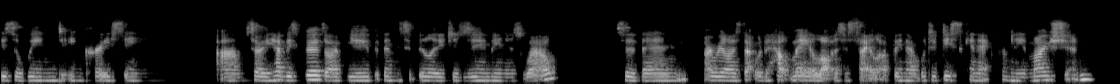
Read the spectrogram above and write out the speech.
is the wind increasing? Um, so you have this bird's eye view, but then this ability to zoom in as well. So then I realised that would help me a lot as a sailor, being able to disconnect from the emotion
